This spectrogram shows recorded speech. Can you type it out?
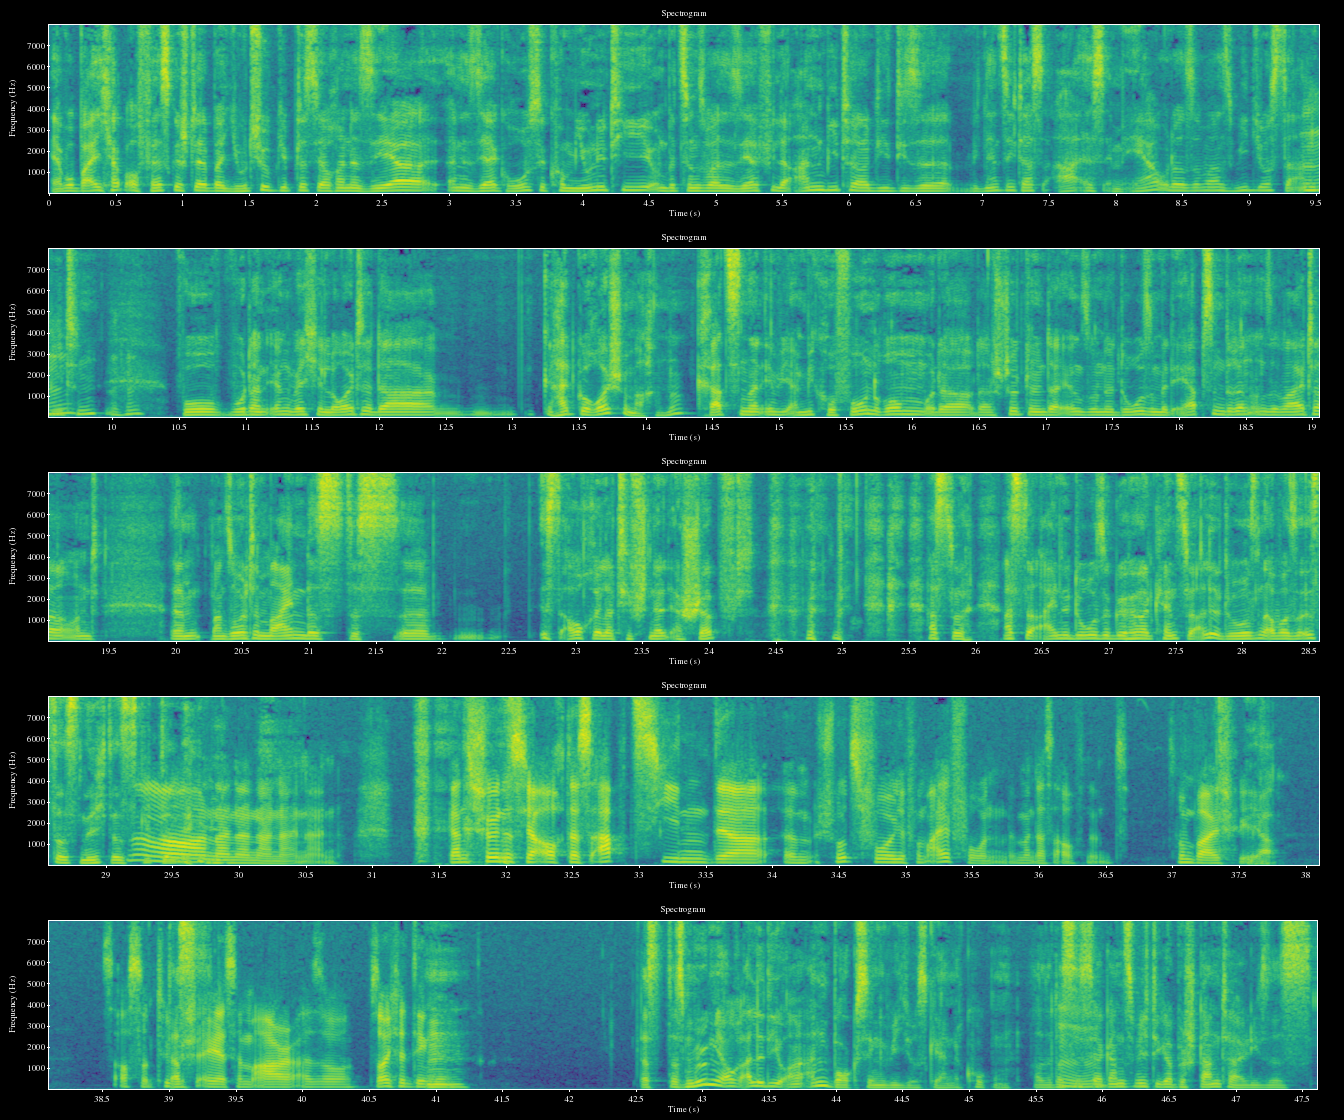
Ja, wobei ich habe auch festgestellt, bei YouTube gibt es ja auch eine sehr, eine sehr große Community und beziehungsweise sehr viele Anbieter, die diese, wie nennt sich das, ASMR oder sowas, Videos da mhm, anbieten, mhm, wo, wo dann irgendwelche Leute da halt Geräusche machen, ne? kratzen dann irgendwie am Mikrofon rum oder, oder schütteln da irgend so eine Dose mit Erbsen drin und so weiter und ähm, man sollte meinen, dass das äh, ist auch relativ schnell erschöpft. hast, du, hast du eine Dose gehört, kennst du alle Dosen, aber so ist das nicht. Das oh, nein, nein, nein, nein, nein. Ganz schön ist ja auch das Abziehen der ähm, Schutzfolie vom iPhone, wenn man das aufnimmt. Zum Beispiel. Ja. Ist auch so typisch das, ASMR, also solche Dinge. Mhm. Das, das mögen ja auch alle, die Unboxing-Videos gerne gucken. Also das mhm. ist ja ganz wichtiger Bestandteil dieses,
